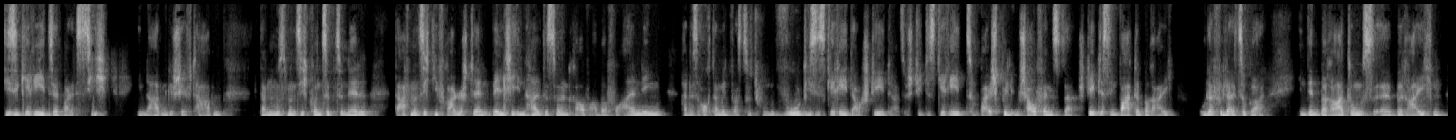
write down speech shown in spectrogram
diese Geräte bei sich im Ladengeschäft haben. Dann muss man sich konzeptionell, darf man sich die Frage stellen, welche Inhalte sollen drauf, aber vor allen Dingen hat es auch damit was zu tun, wo dieses Gerät auch steht. Also steht das Gerät zum Beispiel im Schaufenster, steht es im Wartebereich oder vielleicht sogar in den Beratungsbereichen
